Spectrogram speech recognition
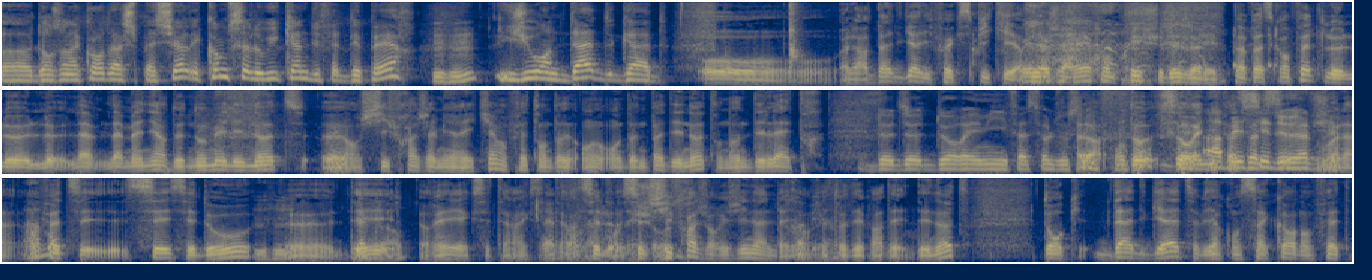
euh, dans un accordage spécial. Et comme c'est le week-end du fête des pères, Mhm. ils jouent en dad gad. Oh, alors Dadgad, il faut expliquer. Mais là, j'ai rien compris, je suis désolé. Non, parce qu'en fait, le, le, le- la, la manière de nommer les notes euh, en chiffrage américain, en fait, on donne, on, on donne pas des notes, on donne des lettres. De, de, do, ré, mi, fa, sol, do, sol, Alors, font do, pas. do, ré, mi, fa, sol, G. Voilà. Ah en bon fait, c'est C, c'est do, Mhm. euh, D, ré, etc., etc. D'accord, on C'est le, chiffrage original, d'ailleurs, en fait, au départ des, des notes. Donc, dad, gad, ça veut dire qu'on s'accorde, en fait,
